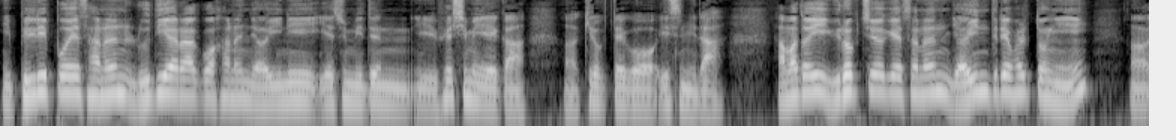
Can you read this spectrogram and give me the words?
이 빌립보에 사는 루디아라고 하는 여인이 예수 믿은 이 회심의 예가 어, 기록되고 있습니다. 아마도 이 유럽 지역에서는 여인들의 활동이 어,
